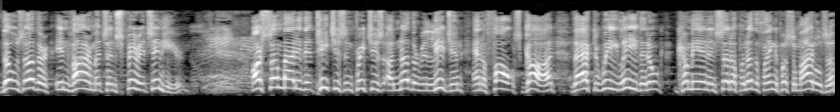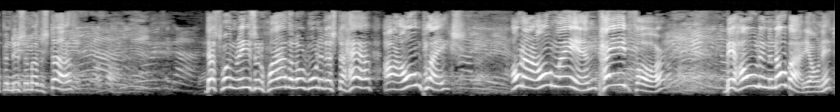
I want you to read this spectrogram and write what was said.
those other environments and spirits in here. Amen. Or somebody that teaches and preaches another religion and a false God, that after we leave, they don't come in and set up another thing and put some idols up and do some other stuff. That's one reason why the Lord wanted us to have our own place, on our own land, paid for beholden to nobody on it.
